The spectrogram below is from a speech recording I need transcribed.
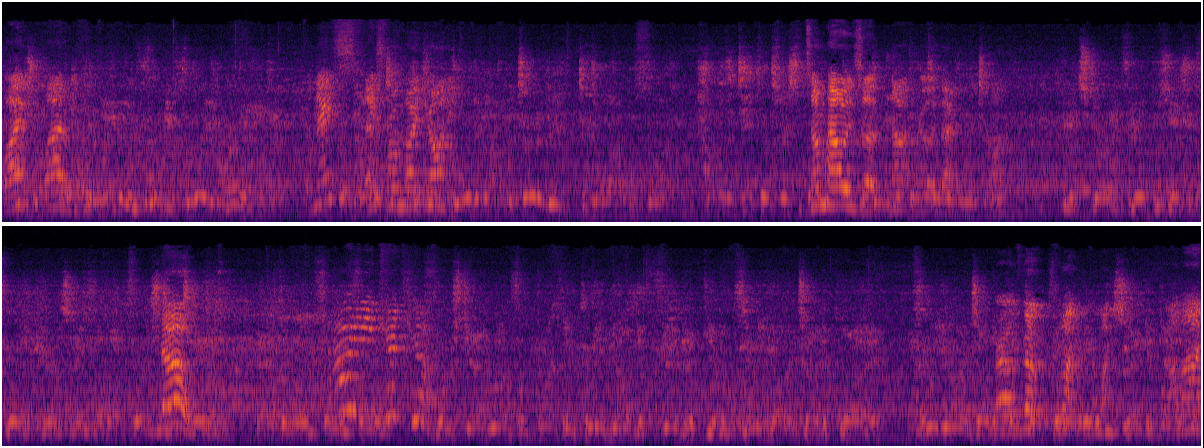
By Vladimir. The way to the 44-yard line. A nice, nice run by Johnny. Golden opportunity to go out in front. How will the defense respond? Somehow it's uh, not really that good. Huh? Good starting field position for them here as they come up first No. and 10 at their own How did he catch you? First down run for Barkley, pretty well defended. Give him three yards on the play. Three yards on the All right, let's go. play. Come on, come on. Come on.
